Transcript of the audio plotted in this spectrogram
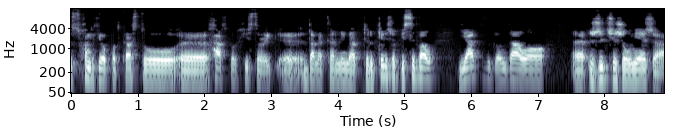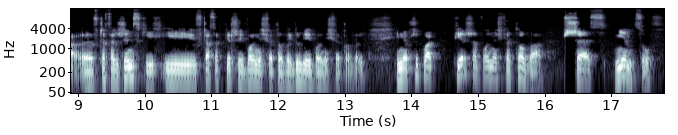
słucham takiego podcastu Hardcore History Dana Carlina, który kiedyś opisywał, jak wyglądało życie żołnierza w czasach rzymskich i w czasach I wojny światowej, II wojny światowej. I na przykład pierwsza wojna światowa przez Niemców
